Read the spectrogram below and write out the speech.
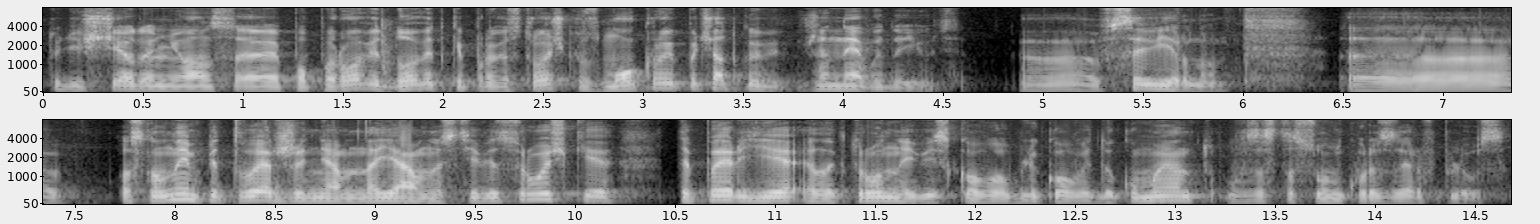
Тоді ще один нюанс. Е, Паперові довідки про відстрочку з мокрою печаткою вже не видаються. Е, Все вірно. Основним підтвердженням наявності відсрочки тепер є електронний військово-обліковий документ у застосунку Резерв Плюс.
